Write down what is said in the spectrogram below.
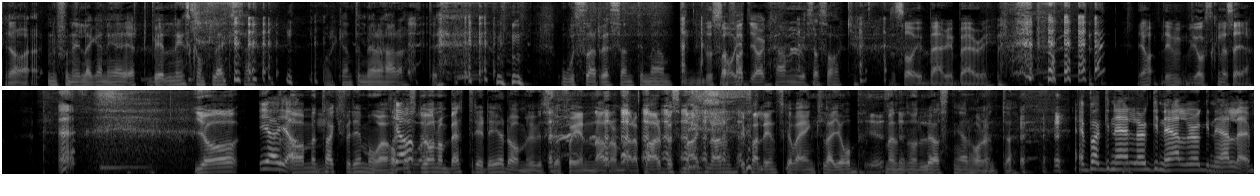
Ja, nu får ni lägga ner ert bildningskomplex här. Orkar inte med det här. Det osar resentiment. Mm, då, Bara sa ju, att jag kan vissa saker. då sa ju Barry Barry. ja, det vill jag också kunna säga. Ja, Ja, ja. ja. men tack för det Moa. Hoppas Ja. du har någon bättre idé då om hur vi ska få in alla de här på arbetsmarknaden ifall det inte ska vara enkla jobb. Men några lösningar har du inte. Jag bara gnäller och gnäller och gnäller.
